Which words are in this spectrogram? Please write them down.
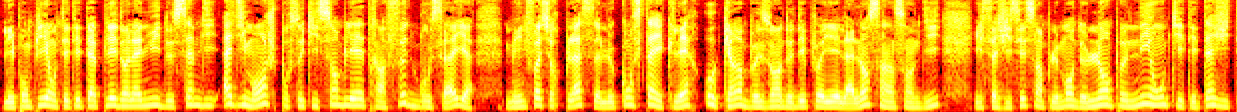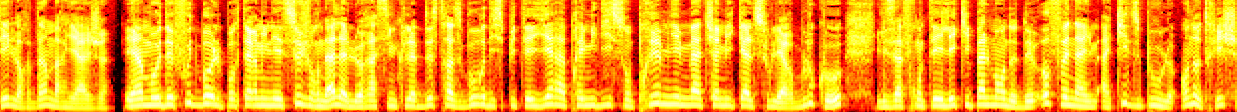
les pompiers ont été appelés dans la nuit de samedi à dimanche pour ce qui semblait être un feu de broussailles, mais une fois sur place, le constat est clair, aucun besoin de déployer la lance à incendie, il s'agissait simplement de lampes néon qui étaient agitées lors d'un mariage. Et un mot de football pour terminer ce journal, le Racing Club de Strasbourg disputait hier après-midi son premier match amical sous l'air Bluco, ils affrontaient l'équipe allemande de Hoffenheim à Kitzbühel en Autriche,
